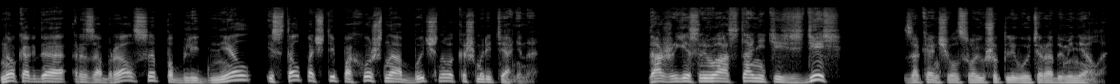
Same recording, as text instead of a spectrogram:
но когда разобрался, побледнел и стал почти похож на обычного кошмаритянина. «Даже если вы останетесь здесь, — заканчивал свою шутливую тираду меняла.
